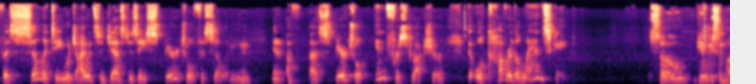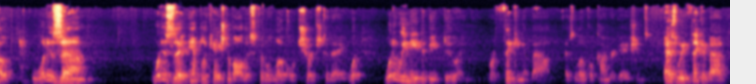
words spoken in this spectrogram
facility, which I would suggest is a spiritual facility Mhm. and a, a spiritual infrastructure that will cover the landscape. So give me some hope. What is um, what is the implication of all this for the local church today? What what do we need to be doing or thinking about as local congregations as we think about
